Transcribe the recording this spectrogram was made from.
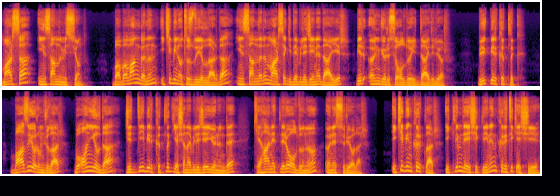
Mars'a insanlı misyon. Baba Vanga'nın 2030'lu yıllarda insanların Mars'a gidebileceğine dair bir öngörüsü olduğu iddia ediliyor. Büyük bir kıtlık. Bazı yorumcular bu 10 yılda ciddi bir kıtlık yaşanabileceği yönünde kehanetleri olduğunu öne sürüyorlar. 2040'lar iklim değişikliğinin kritik eşiği,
